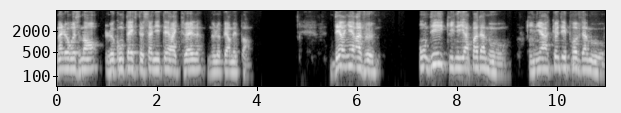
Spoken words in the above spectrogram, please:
Malheureusement, le contexte sanitaire actuel ne le permet pas. Dernier aveu, on dit qu'il n'y a pas d'amour, qu'il n'y a que des preuves d'amour.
